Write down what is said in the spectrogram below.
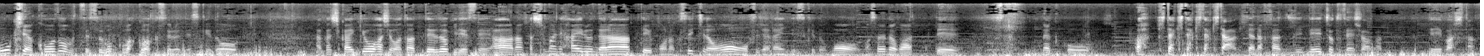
う大きな構造物ってすごくワクワクするんですけど明石海峡大橋を渡っている時ですねああなんか島に入るんだなっていうこうなんかスイッチのオンオフじゃないんですけども、まあ、そういうのがあってなんかこうあ来た来た来た来たみたいな感じでちょっとテンション上がってました、ま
